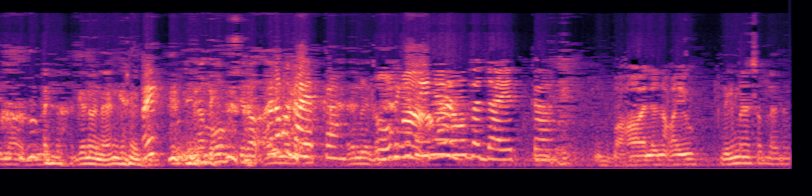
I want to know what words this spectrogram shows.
Na. Ganun na, ganun. Ay, Hindi na mo, sira. Alam ko diet ka. Oo nga, akala ko ba diet ka? Bahala na kayo. Lagyan mo na sa plano.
